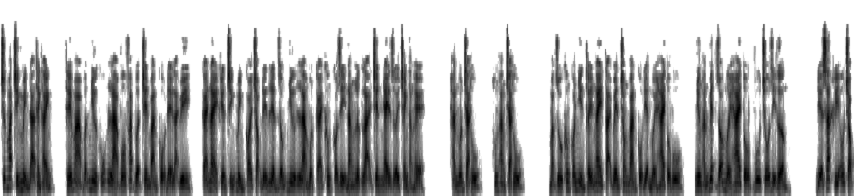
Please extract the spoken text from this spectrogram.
Trước mắt chính mình đã thành thánh, thế mà vẫn như cũng là vô pháp vượt trên bản cổ để lại uy, cái này khiến chính mình coi trọng đến liền giống như là một cái không có gì năng lực lại trên nhảy dưới tránh thằng hề. Hắn muốn trả thù, hung hăng trả thù. Mặc dù không có nhìn thấy ngay tại bên trong bản cổ điện mười hai tổ vu, nhưng hắn biết rõ mười hai tổ vu chỗ dị thường. Địa sát khí ô trọng,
